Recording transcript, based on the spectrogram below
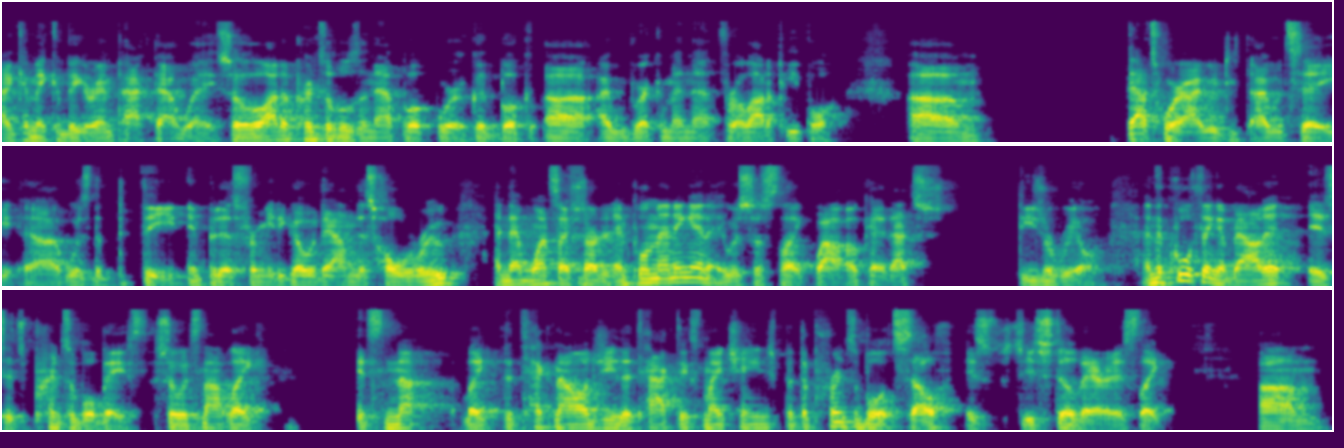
I can make a bigger impact that way. So a lot of principles in that book were a good book. Uh, I would recommend that for a lot of people. Um, that's where I would I would say uh, was the the impetus for me to go down this whole route. And then once I started implementing it, it was just like, wow, okay, that's these are real. And the cool thing about it is it's principle based. So it's not like it's not like the technology, the tactics might change, but the principle itself is is still there. It's like um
